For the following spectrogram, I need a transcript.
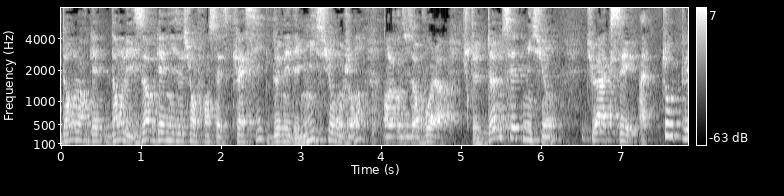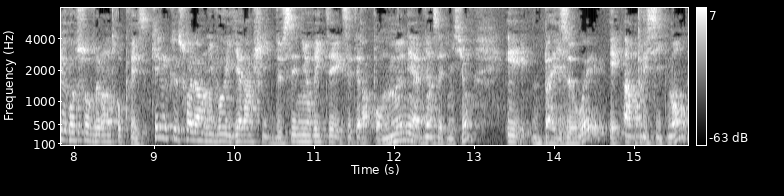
dans, les organisations françaises classiques donner des missions aux gens en leur disant voilà, je te donne cette mission, tu as accès à toutes les ressources de l'entreprise, quel que soit leur niveau hiérarchique, de seniorité, etc., pour mener à bien cette mission. Et by the way, et implicitement,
